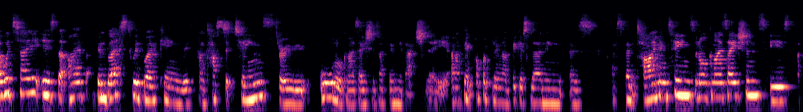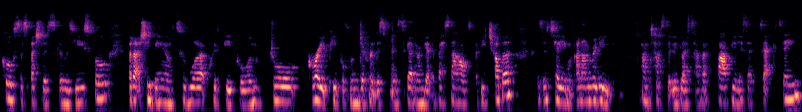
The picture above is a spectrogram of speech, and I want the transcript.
I would say is that I've been blessed with working with fantastic teams through all organisations I've been with, actually. And I think probably my biggest learning as I've spent time in teams and organisations is, of course, the specialist skill is useful, but actually being able to work with people and draw great people from different disciplines together and get the best out of each other as a team. And I'm really fantastically blessed to have a fabulous exec team.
